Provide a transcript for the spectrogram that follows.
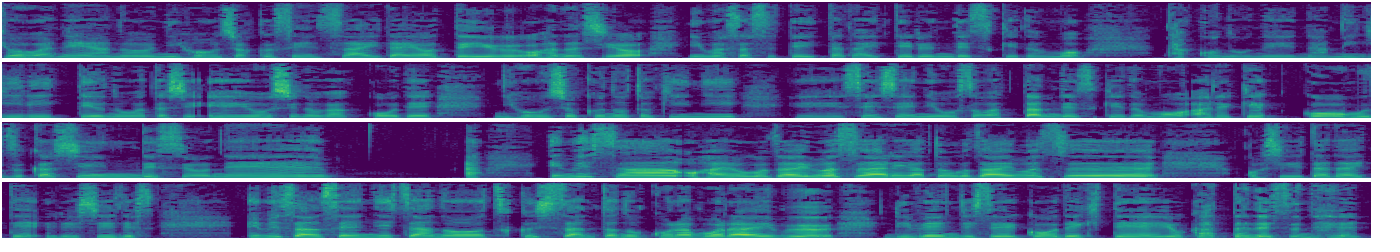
今日はねあの日本食繊細だよっていうお話を今させていただいてるんですけどもタコのね波切りっていうのを私栄養士の学校で日本食の時に、えー、先生に教わったんですけどもあれ結構難しいんですよね。あ、エメさん、おはようございます。ありがとうございます。お越しいただいて嬉しいです。エメさん、先日あの、つくしさんとのコラボライブ、リベンジ成功できてよかったですね。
